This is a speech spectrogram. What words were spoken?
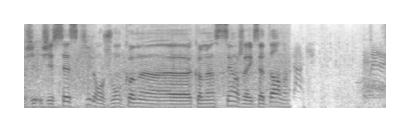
J'ai j'ai 16 kills en jouant comme un, euh, comme un singe avec cette arme. 5. Ouvrez l'œil.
